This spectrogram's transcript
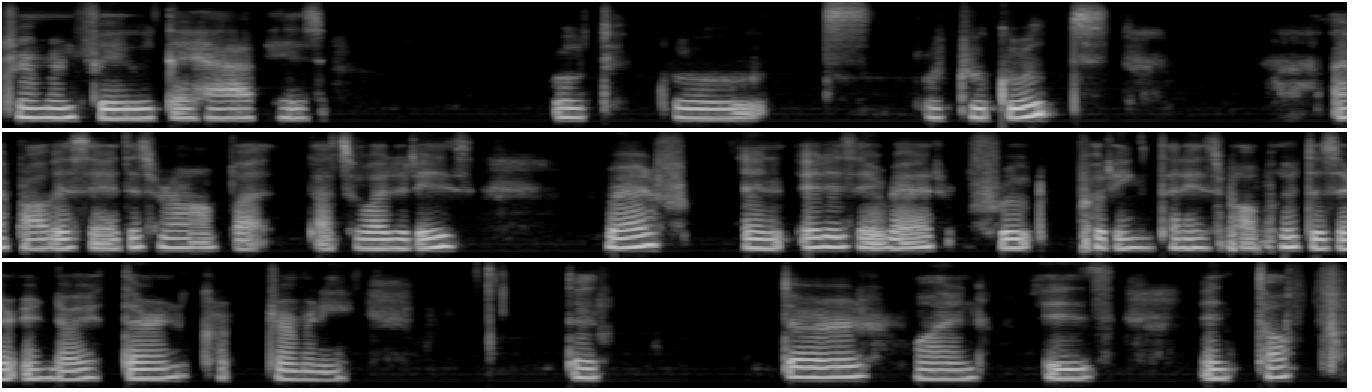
German food they have is Rotgrutes. Rotgrutes. I probably said this wrong, but that's what it is. Red and it is a red fruit pudding that is popular dessert in northern Germany. The third one is Eintopf.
